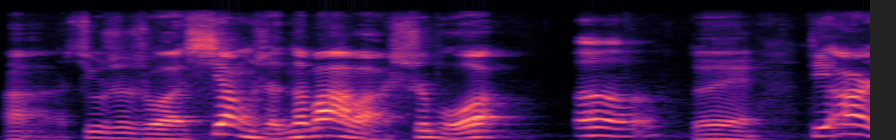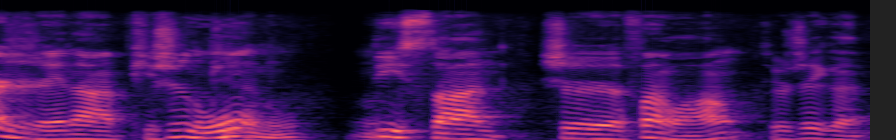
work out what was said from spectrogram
啊，就是说象神的爸爸湿婆，嗯，对，第二是谁呢？毗湿奴，奴，第三是梵王，就是这个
